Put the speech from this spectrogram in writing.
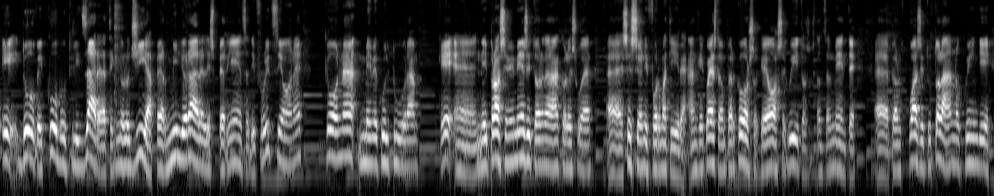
e dove come utilizzare la tecnologia per migliorare l'esperienza di fruizione con Meme Cultura che eh, nei prossimi mesi tornerà con le sue eh, sessioni formative. Anche questo è un percorso che ho seguito sostanzialmente eh, per quasi tutto l'anno, quindi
